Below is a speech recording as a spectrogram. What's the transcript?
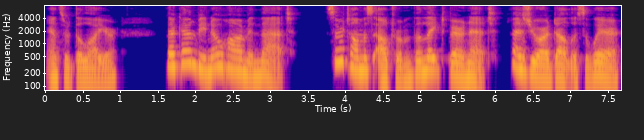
answered the lawyer. There can be no harm in that. Sir Thomas Outram, the late baronet, as you are doubtless aware,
